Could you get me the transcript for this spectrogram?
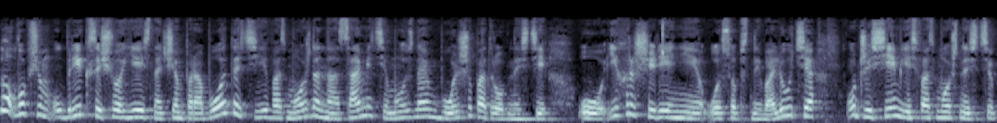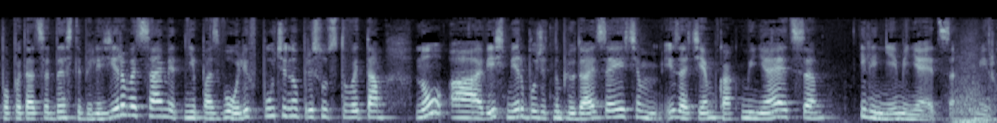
Ну, в общем, у БРИКС еще есть над чем поработать, и, возможно, на саммите мы узнаем больше подробностей о их расширении, о собственной валюте. У G7 есть возможность попытаться дестабилизировать саммит, не позволив Путину присутствовать там. Ну, а весь мир будет наблюдать за этим и за тем, как меняется или не меняется мир.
